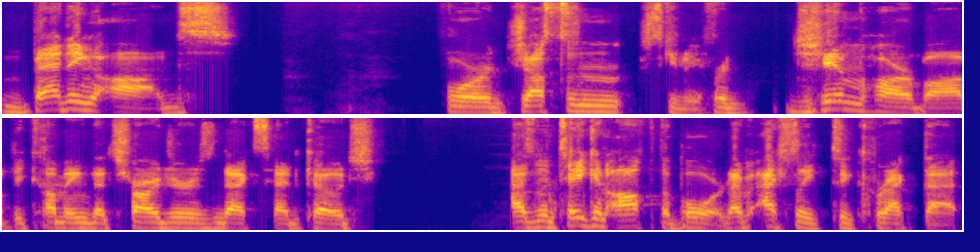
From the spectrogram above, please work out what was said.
betting odds for Justin, excuse me, for Jim Harbaugh becoming the Chargers' next head coach has been taken off the board. I'm actually to correct that.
